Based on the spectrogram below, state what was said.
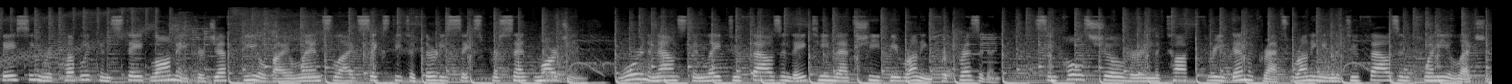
facing Republican state lawmaker Geoff Diehl by a landslide 60 to 36% margin. Warren announced in late 2018 that she'd be running for president. Some polls show her in the top three Democrats running in the 2020 election,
